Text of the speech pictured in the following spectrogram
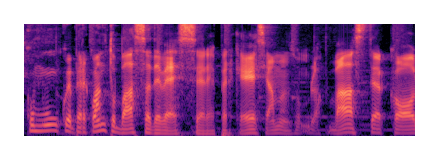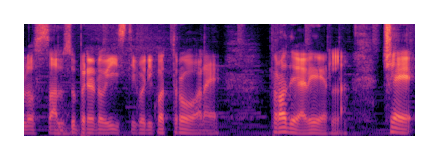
comunque, per quanto bassa deve essere, perché siamo un blockbuster colossal, supereroistico di 4 ore, però deve averla. Cioè,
